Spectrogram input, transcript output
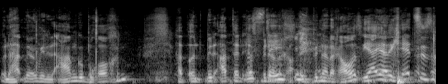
und habe mir irgendwie den Arm gebrochen. Hab, und bin, hab dann erst bin dann, ich bin dann raus. Ja, ja, jetzt ist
